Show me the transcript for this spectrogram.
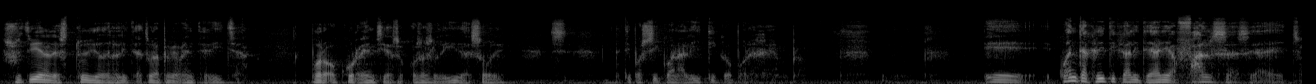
sustituyen el estudio de la literatura previamente dicha por ocurrencias o cosas leídas sobre tipo psicoanalítico, por ejemplo? Eh, ¿Cuánta crítica literaria falsa se ha hecho?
